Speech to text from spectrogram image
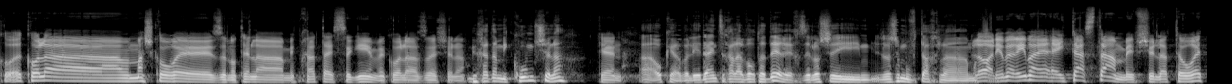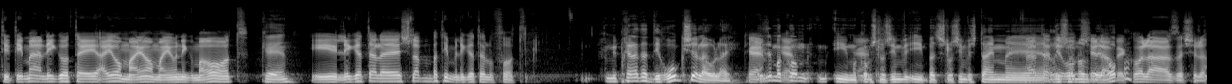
כל, כל ה... מה שקורה זה נותן לה מבחינת ההישגים וכל הזה שלה. מבחינת המיקום שלה? כן. אה, אוקיי, אבל היא עדיין צריכה לעבור את הדרך, זה לא שהיא, זה לא שמובטח לה... לא, אני אומר, אם הייתה סתם, בשביל התיאורטית, אם הליגות אה, היום, היום היו נגמרות, כן. היא ליגת על שלב בתים בליגת אלופות. מבחינת הדירוג שלה אולי. כן, איזה כן. מקום, היא מקום כן. 30, היא בת 32 אה, מבחינת הדירוג הראשונות שלה באירופה? וכל הזה שלה.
